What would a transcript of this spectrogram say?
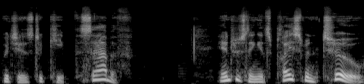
which is to keep the Sabbath. Interesting, its placement too,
